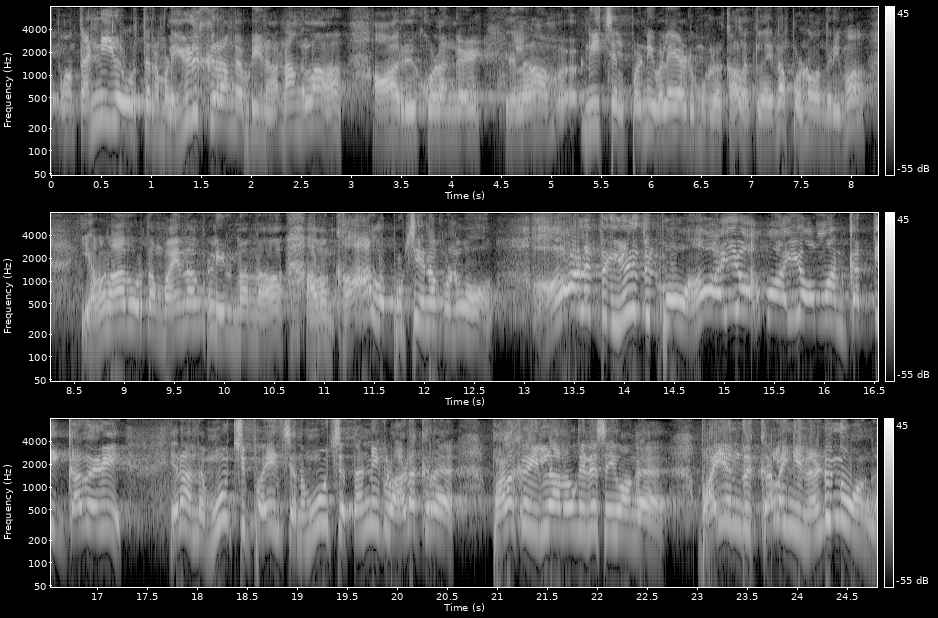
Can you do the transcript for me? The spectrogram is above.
இப்போ தண்ணியில் ஒருத்தர் நம்மளை இழுக்கிறாங்க அப்படின்னா நாங்கள்லாம் ஆறு குளங்கள் இதெல்லாம் நீச்சல் பண்ணி விளையாடுங்கிற காலத்தில் என்ன பண்ணுவோம் தெரியுமா? எவனாவது ஒருத்தன் பயந்தாங்கொள்ளி இருந்தான்னா அவன் காலை பிடிச்சி என்ன பண்ணுவோம்? ஆழத்துக்கு இழுத்துட்டு போவோம் ஐயோ அம்மா ஐயோ அம்மான்னு கத்தி கதறி. ஏன்னா அந்த மூச்சு பயிற்சி அந்த மூச்சை தண்ணிக்குள்ள அடக்கிற பழக்கம் இல்லாதவங்க என்ன செய்வாங்க? பயந்து கலங்கி நடுங்குவாங்க.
